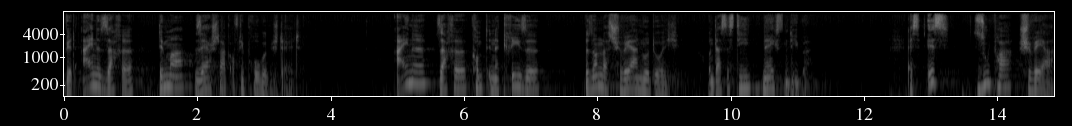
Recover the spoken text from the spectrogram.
wird eine Sache immer sehr stark auf die Probe gestellt. Eine Sache kommt in der Krise besonders schwer nur durch. Und das ist die Nächstenliebe. Es ist super schwer,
